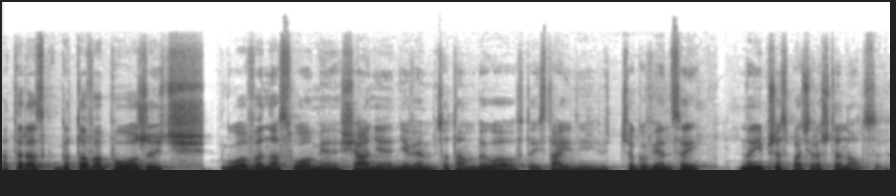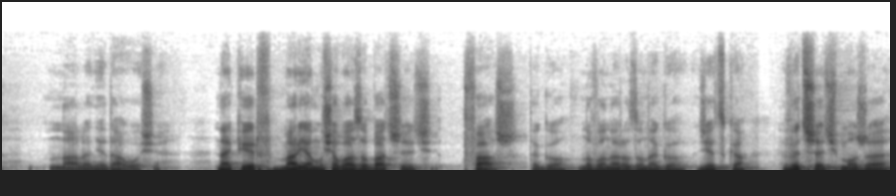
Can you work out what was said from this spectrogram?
A teraz gotowa położyć głowę na słomie, sianie, nie wiem co tam było w tej stajni, czego więcej, no i przespać resztę nocy. No ale nie dało się. Najpierw Maria musiała zobaczyć twarz tego nowonarodzonego dziecka, wytrzeć może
